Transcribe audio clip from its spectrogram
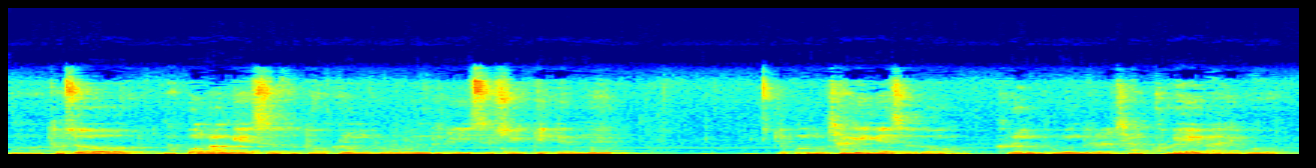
어, 도서 납본 관계에 있어서도 그런 부분들이 있을 수 있기 때문에 조금 장애계에서도 그런 부분들을 잘 고려해가지고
